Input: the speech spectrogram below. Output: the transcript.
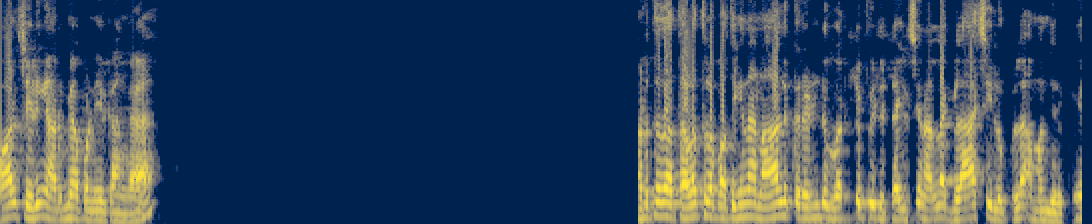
பால் சீலிங் அருமையாக பண்ணியிருக்காங்க. அடுத்ததாக தளத்துல பாத்தீங்கன்னா நாலுக்கு ரெண்டு வெர்டிஃபீல்டு டைல்ஸ் நல்லா கிளாஸி லுக்ல அமைஞ்சிருக்கு.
